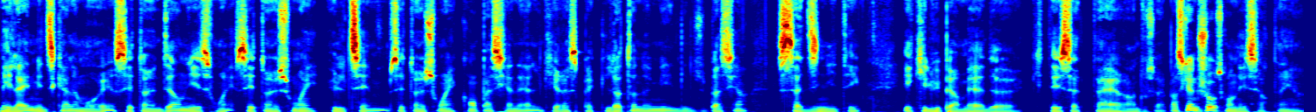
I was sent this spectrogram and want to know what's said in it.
Mais l'aide médicale à mourir, c'est un dernier soin, c'est un soin ultime, c'est un soin compassionnel qui respecte l'autonomie du patient, sa dignité, et qui lui permet de quitter cette terre en douceur. Parce qu'il y a une chose qu'on est certain, hein.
